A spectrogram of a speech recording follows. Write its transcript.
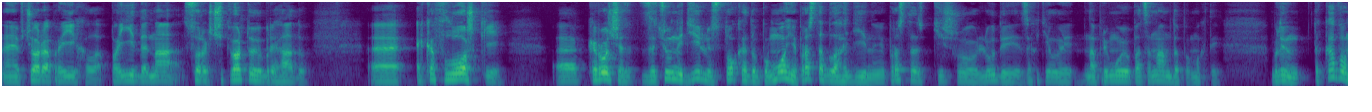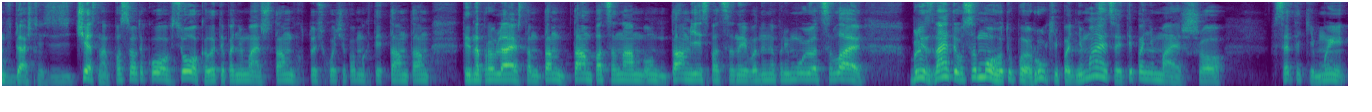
е, вчора приїхала, поїде на 44-ю бригаду. екафлошки. Екофлошки. Е, Коротше, за цю неділю стільки допомоги, просто благодійної. Просто ті, що люди захотіли напрямую пацанам допомогти. Блін, така вам вдячність. Чесно, після такого всього, коли ти розумієш, що там хтось хоче допомогти, там, там, ти направляєш, там, там, там пацанам, он, там є пацани, вони напрямую відсилають. Блін, знаєте, у самого тупо руки піднімаються, і ти розумієш, що все-таки ми,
